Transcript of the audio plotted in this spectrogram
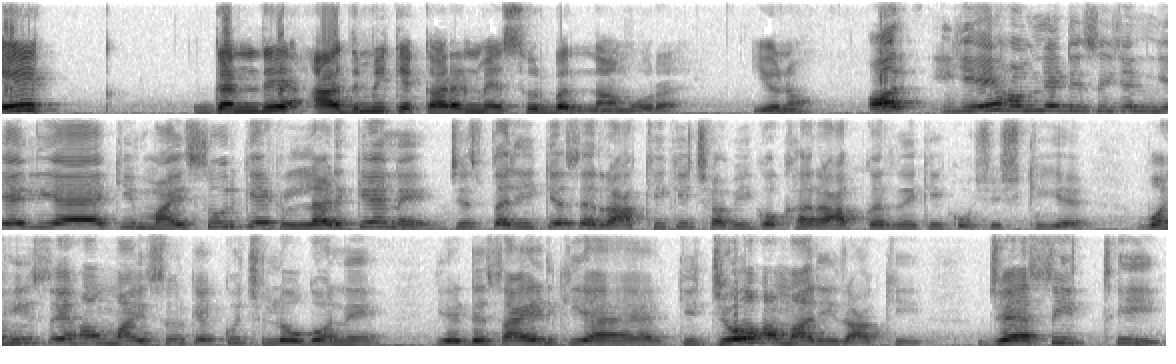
एक गंदे आदमी के कारण मैसूर बदनाम हो रहा है यू नो और ये हमने डिसीज़न ये लिया है कि मैसूर के एक लड़के ने जिस तरीके से राखी की छवि को खराब करने की कोशिश की है, वहीं से हम मैसूर के कुछ लोगों ने ये डिसाइड किया है कि जो हमारी राखी जैसी थी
